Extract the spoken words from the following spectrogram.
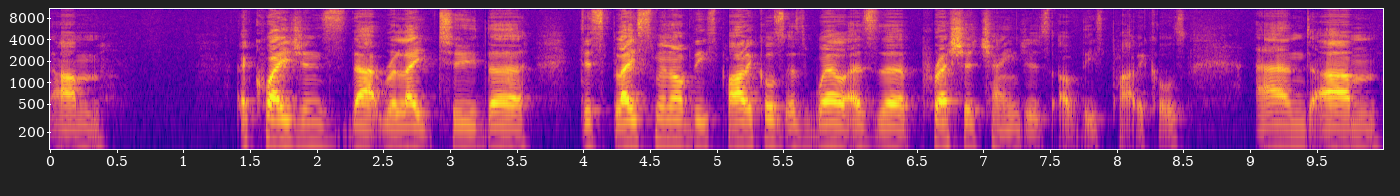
um, equations that relate to the displacement of these particles as well as the pressure changes of these particles and um,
